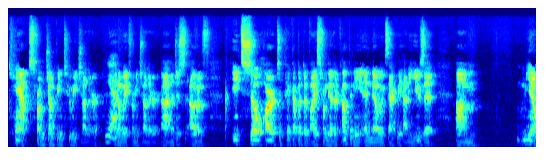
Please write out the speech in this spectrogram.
camps from jumping to each other Yeah. and away from each other. Uh, just out of it's so hard to pick up a device from the other company and know exactly how to use it. Um, you know,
